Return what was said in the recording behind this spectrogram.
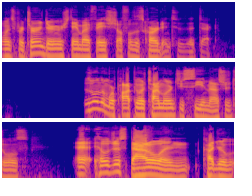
Once per turn during your standby phase, shuffle this card into the deck. This is one of the more popular Time Lords you see in Master Duels. Uh, he'll just battle and cut your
